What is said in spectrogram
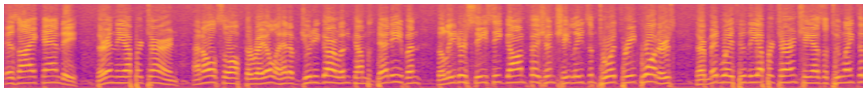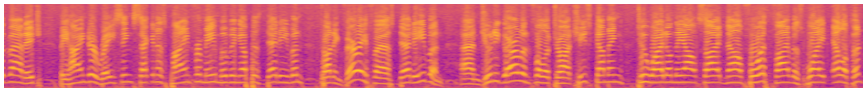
is Eye Candy. They're in the upper turn. And also off the rail ahead of Judy Garland comes dead even. The leader, CC Gone Fishn. She leads them toward three quarters. They're midway through the upper turn. She has a two-length advantage. Behind her, racing. Second is Pine for Me. Moving up is Dead Even. Trotting very fast, Dead Even. And Judy Garland full of trot. She's coming too wide on the outside. Now fourth. Five is White Elephant.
